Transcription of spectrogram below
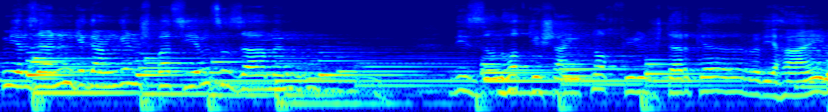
Wir sind gegangen, spazieren zusammen. Die Sonne hat gescheint noch viel stärker wie heim.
